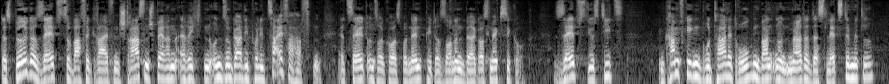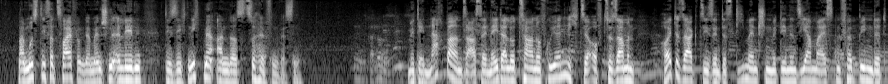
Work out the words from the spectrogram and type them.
dass Bürger selbst zur Waffe greifen, Straßensperren errichten und sogar die Polizei verhaften, erzählt unser Korrespondent Peter Sonnenberg aus Mexiko. Selbst Justiz im Kampf gegen brutale Drogenbanden und Mörder das letzte Mittel? Man muss die Verzweiflung der Menschen erleben, die sich nicht mehr anders zu helfen wissen. Mit den Nachbarn saß Eneida Lozano früher nicht sehr oft zusammen. Heute sagt sie, sind es die Menschen, mit denen sie am meisten verbindet.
